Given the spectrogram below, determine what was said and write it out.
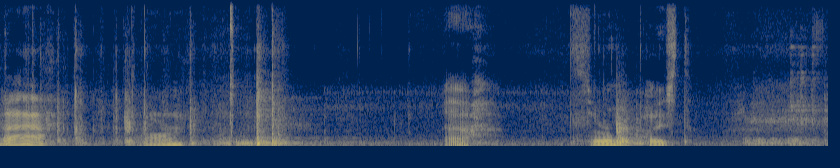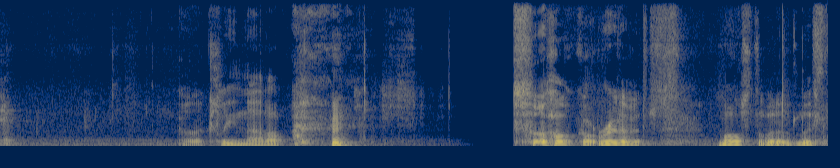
Ah! Darn. Ah, thermal paste. Gotta clean that up. so, I've got rid of it. Most of it at least.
